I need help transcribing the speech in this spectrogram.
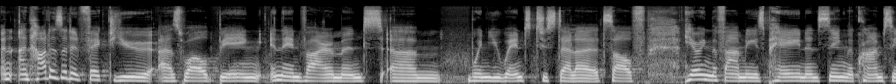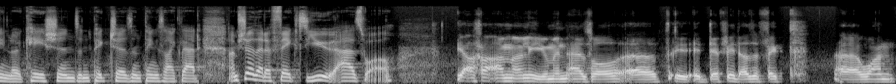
And, and how does it affect you as well, being in the environment um, when you went to Stella itself, hearing the family's pain and seeing the crime scene locations and pictures and things like that? I'm sure that affects you as well. Yeah, I'm only human as well. Uh, it, it, definitely does affect uh, one.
